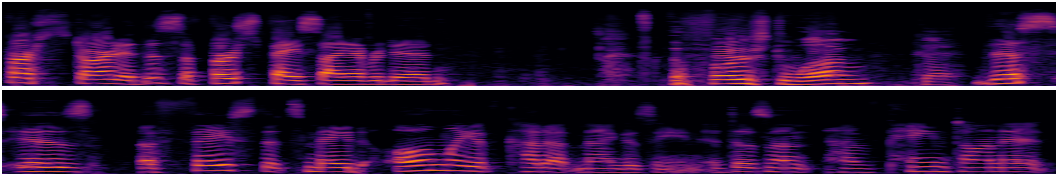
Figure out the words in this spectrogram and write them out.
first started, this is the first face I ever did. The first one. Okay. This is a face that's made only of cut up magazine. It doesn't have paint on it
